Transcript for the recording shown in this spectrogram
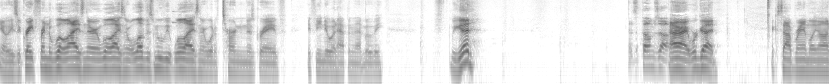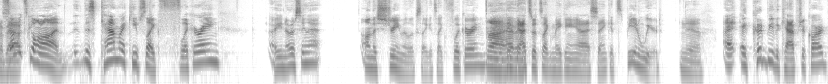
you know, he's a great friend of Will Eisner, and Will Eisner will love this movie. Will Eisner would have turned in his grave if he knew what happened in that movie. We good? That's a thumbs up. All right, we're good. I can stop rambling on about. Something's going on. This camera keeps like flickering. Are you noticing that? On the stream, it looks like it's like flickering. I I think haven't. that's what's like making it out of sync. It's being weird. Yeah. I, it could be the capture card.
